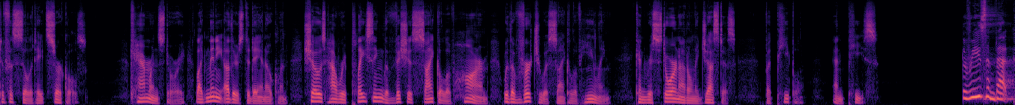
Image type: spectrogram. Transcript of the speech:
to facilitate circles. Cameron's story, like many others today in Oakland, shows how replacing the vicious cycle of harm with a virtuous cycle of healing can restore not only justice, but people and peace. The reason that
